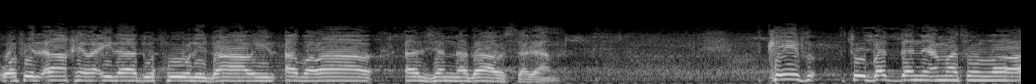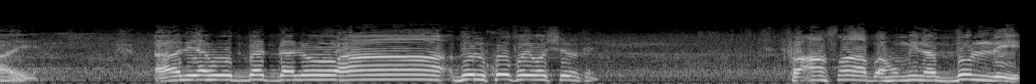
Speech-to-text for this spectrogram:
وفي الآخرة إلى دخول دار الأبرار الجنة دار السلام. كيف تبدل نعمة الله؟ اليهود بدلوها بالكفر والشرك. فأصابهم من الذل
